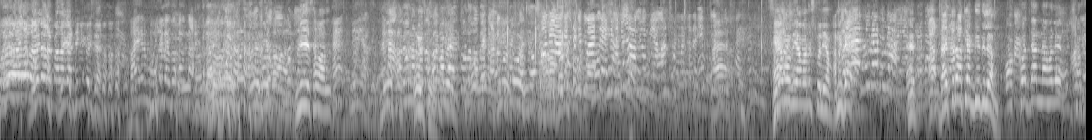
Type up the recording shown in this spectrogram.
মহিলাদের পালাগান, ঠিকই কইছেন। ভাই এখানে মহিলা মেয়ে সওয়াল মানুষ কলিয়াম আমি দায়িত্বটা আতিয়াক দিয়ে দিলাম। অক্ষর দেন না হলে শব্দ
